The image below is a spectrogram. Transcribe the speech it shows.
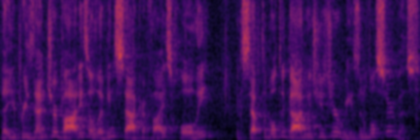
that you present your bodies a living sacrifice, holy, acceptable to God, which is your reasonable service.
